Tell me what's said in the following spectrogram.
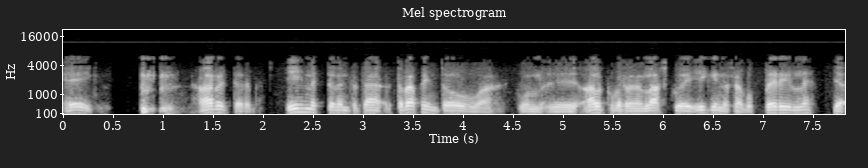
Hei, Harri terve. Ihmettelen tätä Trafin touhua, kun e, alkuperäinen lasku ei ikinä saavu perille ja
